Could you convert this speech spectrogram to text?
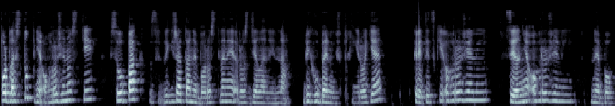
Podle stupně ohroženosti jsou pak zvířata nebo rostliny rozděleny na vyhubený v přírodě, kriticky ohrožený, silně ohrožený nebo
